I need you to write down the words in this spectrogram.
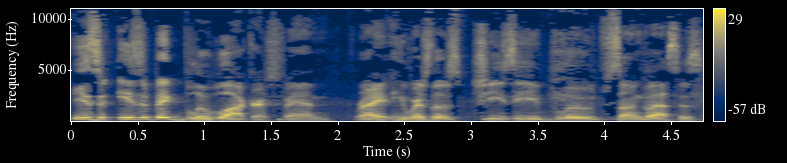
He's he's a big BluBlockers fan, right? He wears those cheesy blue sunglasses.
